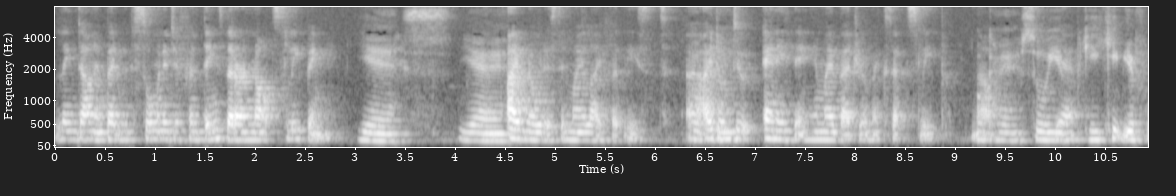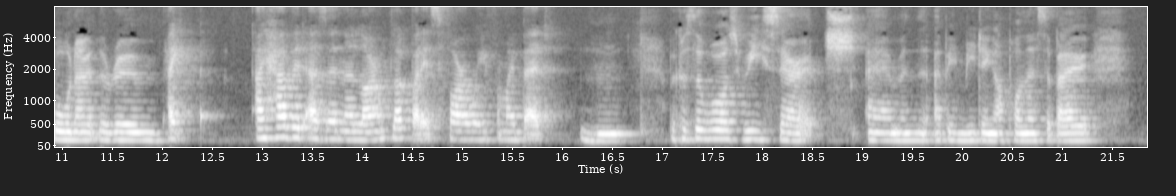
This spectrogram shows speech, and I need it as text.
laying down in bed with so many different things that are not sleeping. yes. Yeah. I've noticed in my life at least. Uh, I don't do anything in my bedroom except sleep. No. Okay. So you, Yeah. you keep your phone out the room. I I have it as an alarm clock, but it's far away from my bed. hmm Because there was research, um, and I've been reading up on this about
